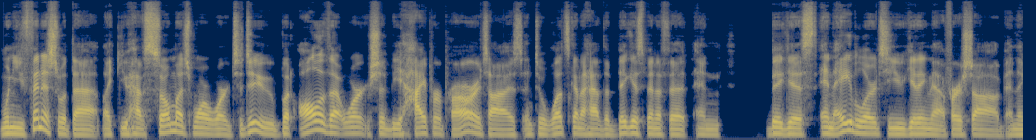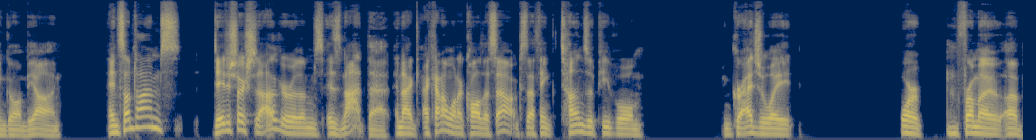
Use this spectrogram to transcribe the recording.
when you finish with that, like you have so much more work to do, but all of that work should be hyper prioritized into what's going to have the biggest benefit and biggest enabler to you getting that first job and then going beyond. And sometimes data structures algorithms is not that. And I, I kind of want to call this out because I think tons of people graduate or from a, a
